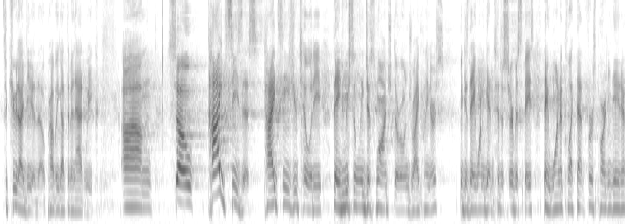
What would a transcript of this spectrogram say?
It's a cute idea, though. Probably got them in Adweek. Um, so Tide sees this. Tide sees utility. They recently just launched their own dry cleaners because they want to get into the service space. They want to collect that first-party data.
